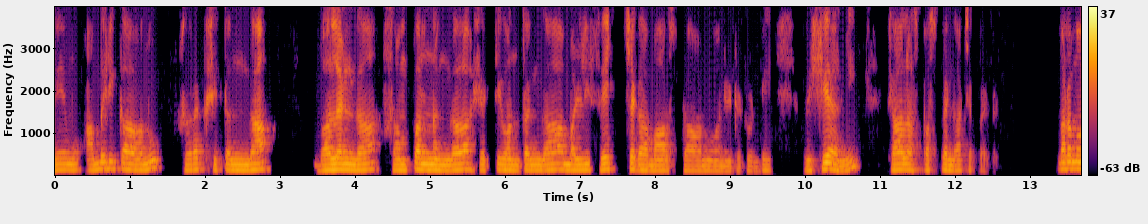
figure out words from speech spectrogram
మేము అమెరికాను సురక్షితంగా బలంగా సంపన్నంగా శక్తివంతంగా మళ్ళీ స్వేచ్ఛగా మారుస్తాను అనేటటువంటి విషయాన్ని చాలా స్పష్టంగా చెప్పాడు. మనము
